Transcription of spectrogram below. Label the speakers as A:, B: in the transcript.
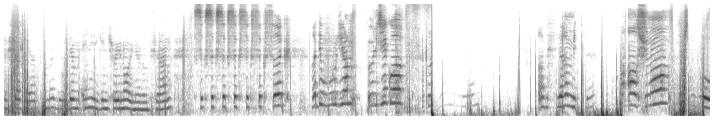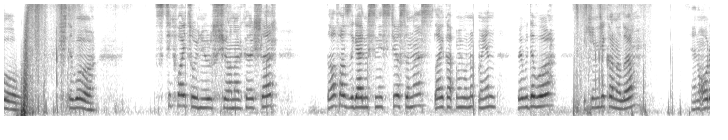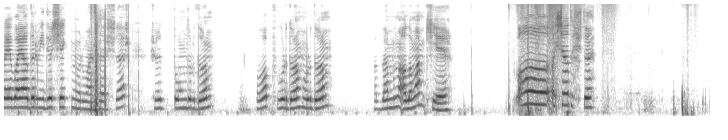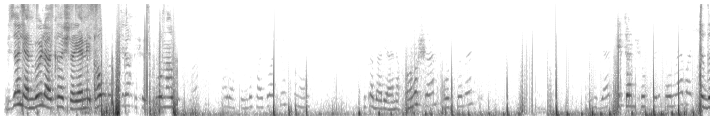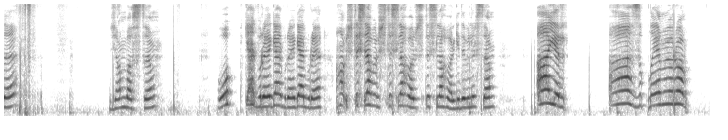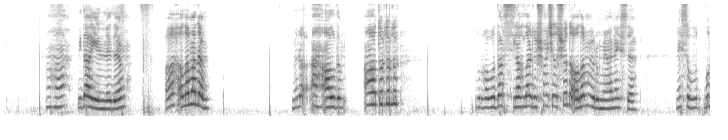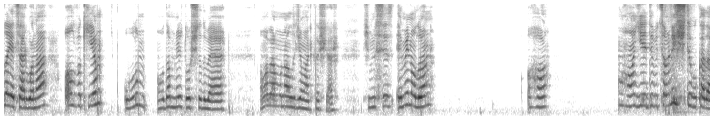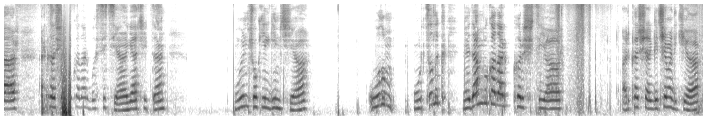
A: Arkadaşlar hayatımda gördüğüm en ilginç oyunu oynuyorum şu an. Sık sık sık sık sık sık sık. Hadi vuracağım. Ölecek o. Abi silahım bitti. Al şunu. İşte bu. İşte bu. Stick fight oynuyoruz şu an arkadaşlar. Daha fazla gelmesini istiyorsanız like atmayı unutmayın. Ve bir de bu ikinci kanalım. Yani oraya bayağıdır video çekmiyorum arkadaşlar. Şöyle dondurdum. Hop vurdum vurdum. Ben bunu alamam ki. Aa aşağı düştü. Güzel yani böyle arkadaşlar. Yani havadan silah düşüyorsun. Onu alıyorsunuz. Ondan sonra başlıyorsunuz. Bu kadar yani. Ama şu an ortalık yani gerçekten çok garip olmaya başladı. Cam bastım. Hop gel buraya gel buraya gel buraya. Aha üstte silah var üstte silah var üstte silah var gidebilirsem. Hayır. Aa zıplayamıyorum. Aha bir daha yeniledim. Ah alamadım. Mera ah aldım. Aa dur dur dur. Dur havadan silahlar düşmeye çalışıyor da alamıyorum ya neyse. Neyse bu, bu da yeter bana. Al bakayım. Oğlum adam ne doşladı be. Ama ben bunu alacağım arkadaşlar. Şimdi siz emin olun. Aha. Aha yedi bir tane işte bu kadar. Arkadaşlar bu kadar basit ya gerçekten. Oyun çok ilginç ya. Oğlum ortalık neden bu kadar karıştı ya? Arkadaşlar geçemedik ya.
